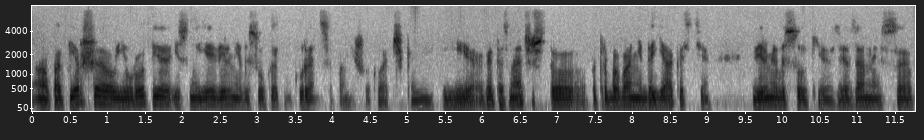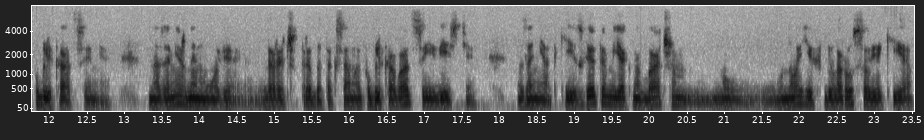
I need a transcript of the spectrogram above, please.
Па-першае у Еўропе існуе вельмі высокая канкурэнцыя паміж выкладчыкамі. І гэта значыць што патрабаванні да якасці вельмі высокія звязаныя з публікацыямі на замежнай мове. Дарэчы трэба таксама і публікавацца і весці заняткі. З гэтым як мы бачым ну, многіх беларусаў якія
